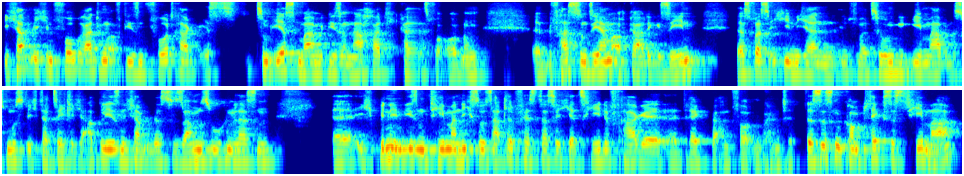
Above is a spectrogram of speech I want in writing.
ich habe mich in Vorbereitung auf diesen Vortrag erst zum ersten Mal mit dieser Nachhaltigkeitsverordnung äh, befasst und Sie haben auch gerade gesehen, das, was ich Ihnen hier an Informationen gegeben habe, das musste ich tatsächlich ablesen. Ich habe mir das zusammensuchen lassen ich bin in diesem Thema nicht so sattelfest, dass ich jetzt jede Frage äh, direkt beantworten könnte. Das ist ein komplexes Thema.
